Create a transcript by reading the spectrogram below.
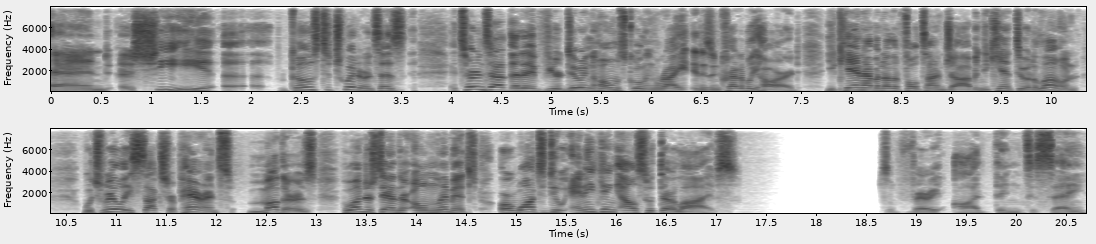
and she uh, goes to Twitter and says, It turns out that if you're doing homeschooling right, it is incredibly hard. You can't have another full time job and you can't do it alone, which really sucks for parents, mothers who understand their own limits or want to do anything else with their lives. It's a very odd thing to say.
